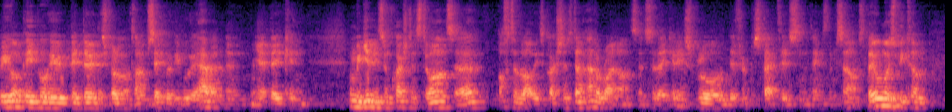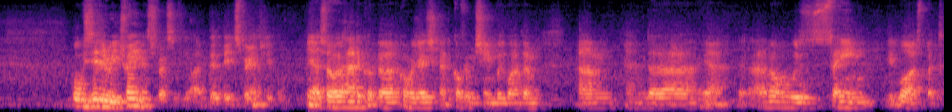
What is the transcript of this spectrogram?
we've got people who've been doing this for a long time, sit with people who haven't, and yet they can. When we give them some questions to answer, often a lot of these questions don't have a right answer, so they can explore different perspectives and things themselves. They almost become auxiliary trainers for us, if you like, the, the experienced people. Yeah, so I had a uh, conversation at the coffee machine with one of them, um, and uh, yeah, I don't know who was saying it was, but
